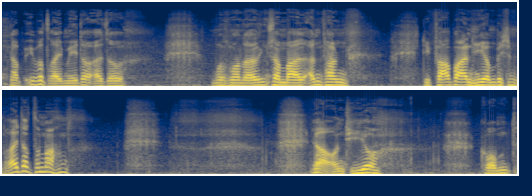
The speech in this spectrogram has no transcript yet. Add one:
ich, knapp über drei Meter. Also muss man da langsam mal anfangen, die Fahrbahn hier ein bisschen breiter zu machen. Ja, und hier kommt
